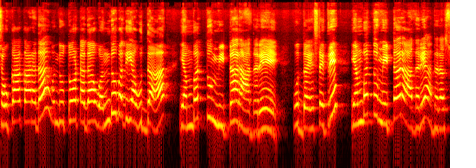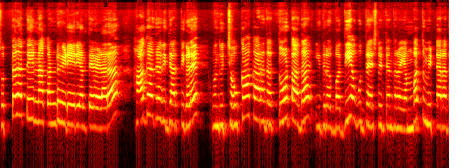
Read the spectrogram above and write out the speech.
ಚೌಕಾಕಾರದ ಒಂದು ತೋಟದ ಒಂದು ಬದಿಯ ಉದ್ದ ಎಂಬತ್ತು ಮೀಟರ್ ಆದರೆ, ಉದ್ದ ಎಷ್ಟೈತ್ರಿ? ಎಂಬತ್ತು ಮೀಟರ್ ಆದರೆ ಅದರ ಸುತ್ತಳತೆಯನ್ನ ಕಂಡು ಹಿಡಿಯಿರಿ ಅಂತ ಹೇಳಾರ ಹಾಗಾದ್ರೆ ವಿದ್ಯಾರ್ಥಿಗಳೇ, ಒಂದು ಚೌಕಾಕಾರದ ತೋಟದ ಇದರ ಬದಿಯ ಉದ್ದ ಎಷ್ಟೈತಿ ಅಂತ ಎಂಬತ್ತು ಮೀಟರ್ ಅದ.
